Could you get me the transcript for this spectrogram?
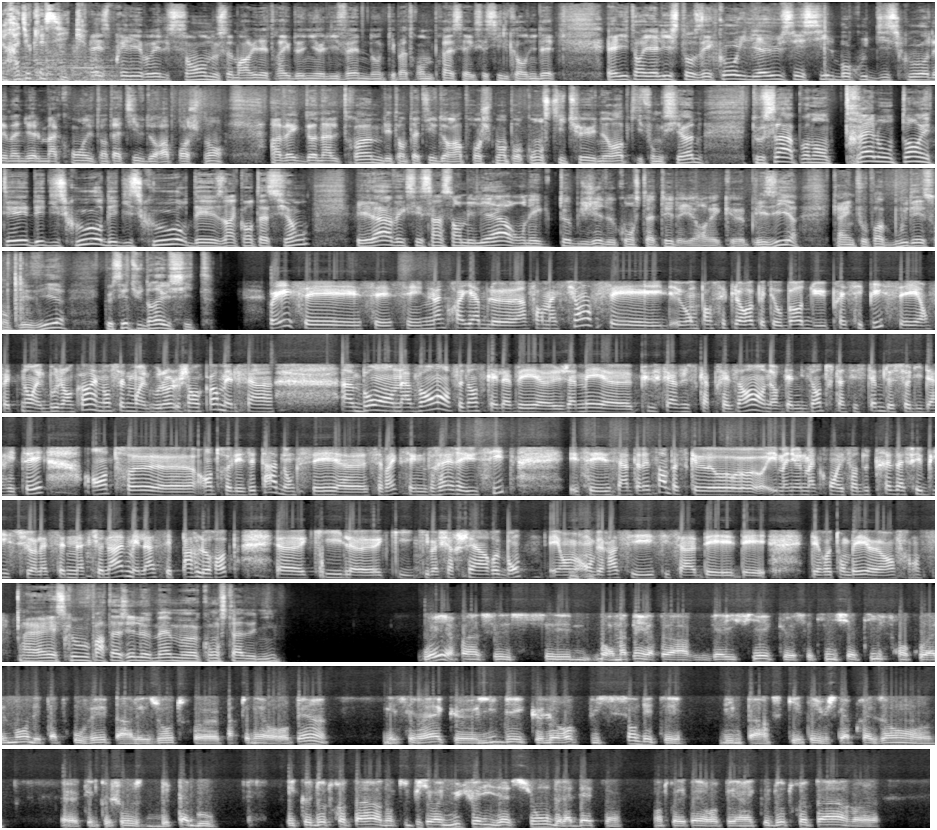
sur Radio Classique. Esprit libre, ils sont. Nous sommes ravis d'être avec Denis Oliven, donc qui est patron de presse, et avec Cécile Cornudet, éditorialiste aux échos. Il y a eu, Cécile, beaucoup de discours d'Emmanuel Macron, des tentatives de rapprochement avec Donald Trump, des tentatives de rapprochement pour constituer une Europe qui fonctionne. Tout ça a pendant très longtemps été des discours, des discours, des incantations. Et là, avec ces 500 milliards, on est obligé de constater, d'ailleurs avec euh, plaisir, car il ne faut pas bouder son plaisir, que c'est une réussite. Oui, c'est c'est une incroyable information. C'est on pensait que l'Europe était au bord du précipice et en fait non, elle bouge encore et non seulement elle bouge encore, mais elle fait un, un bond en avant en faisant ce qu'elle avait euh, jamais euh, pu faire jusqu'à présent, en organisant tout un système de solidarité entre euh, entre les États. Donc c'est c'est vrai que c'est une vraie réussite et c'est intéressant parce que Emmanuel Macron est sans doute très affaibli sur la scène nationale, mais là c'est par l'Europe qu'il qui, qui va chercher un rebond et on, on verra si, si ça a des, des, des retombées en France. Est-ce que vous partagez le même constat, Denis? Oui, enfin, c'est bon. Maintenant, il va falloir vérifier que cette initiative franco-allemande est approuvée par les autres euh, partenaires européens. Mais c'est vrai que l'idée que l'Europe puisse s'endetter, d'une part, ce qui était jusqu'à présent euh, euh, quelque chose de tabou, et que d'autre part, donc il puisse y avoir une mutualisation de la dette entre États européens, et que d'autre part,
